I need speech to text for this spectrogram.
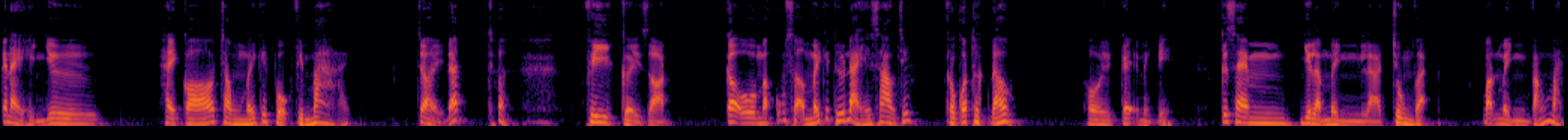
Cái này hình như hay có trong mấy cái bộ phim ma ấy. Trời đất, trời. Phi cười giòn. Cậu mà cũng sợ mấy cái thứ này hay sao chứ? Không có thực đâu. Thôi kệ mình đi. Cứ xem như là mình là chung vậy. Bọn mình vắng mặt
